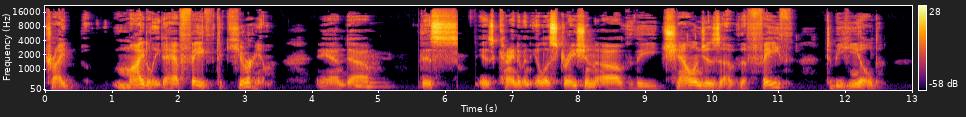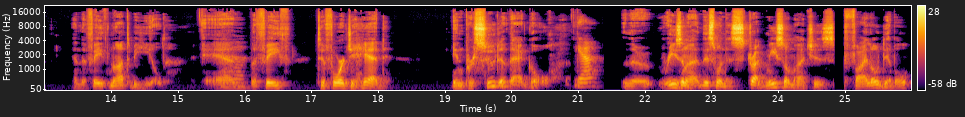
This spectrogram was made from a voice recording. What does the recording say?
tried mightily to have faith to cure him. And uh, Mm. this is kind of an illustration of the challenges of the faith to be healed and the faith not to be healed, and Yeah. the faith to forge ahead in pursuit of that goal. Yeah. The reason I, this one has struck me so much is Philo Dibble,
